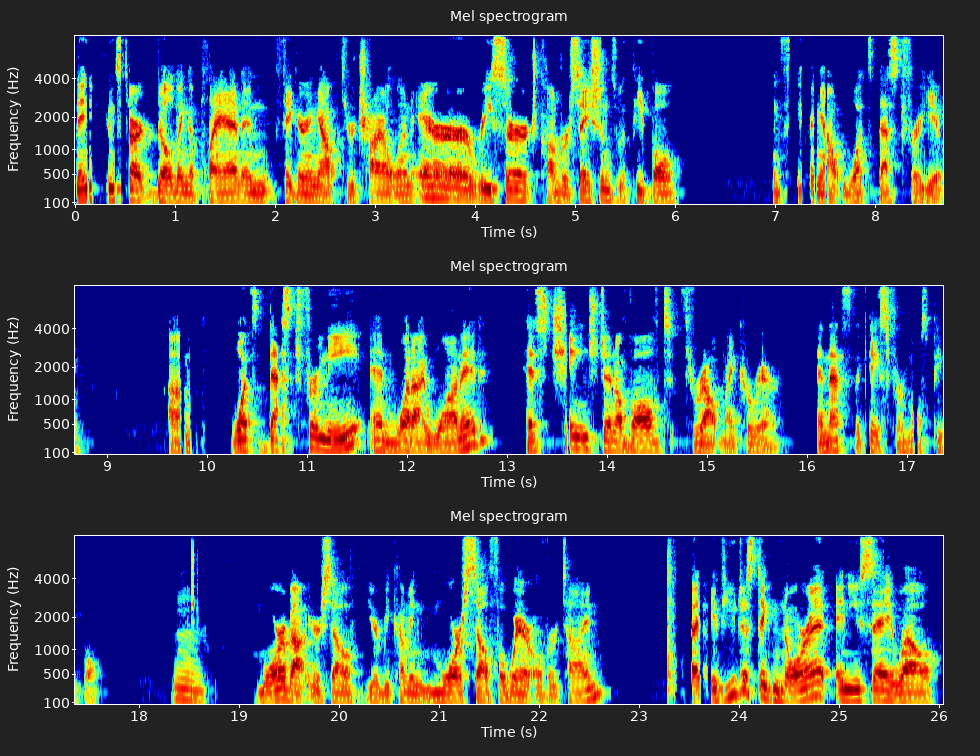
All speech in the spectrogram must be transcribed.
Then you can start building a plan and figuring out through trial and error, research, conversations with people, and figuring out what's best for you. Um, what's best for me and what I wanted has changed and evolved throughout my career. And that's the case for most people. Mm. More about yourself, you're becoming more self aware over time. But if you just ignore it and you say, well,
